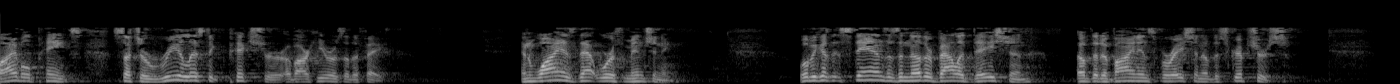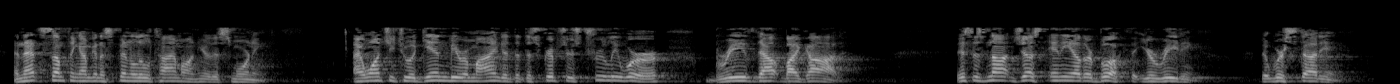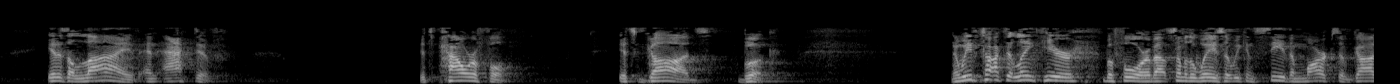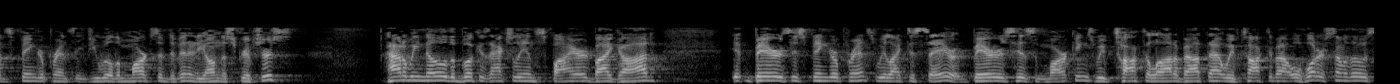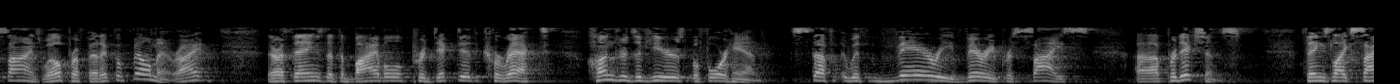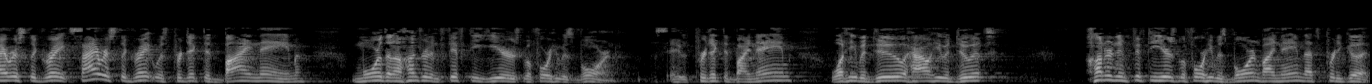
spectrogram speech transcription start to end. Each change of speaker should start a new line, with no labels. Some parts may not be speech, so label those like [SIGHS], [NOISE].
Bible paints such a realistic picture of our heroes of the faith. And why is that worth mentioning? Well, because it stands as another validation of the divine inspiration of the scriptures. And that's something I'm going to spend a little time on here this morning. I want you to again be reminded that the scriptures truly were breathed out by God. This is not just any other book that you're reading, that we're studying. It is alive and active. It's powerful. It's God's book. Now we've talked at length here before about some of the ways that we can see the marks of God's fingerprints, if you will, the marks of divinity on the scriptures. How do we know the book is actually inspired by God? It bears his fingerprints, we like to say, or it bears his markings. We've talked a lot about that. We've talked about, well, what are some of those signs? Well, prophetic fulfillment, right? There are things that the Bible predicted correct hundreds of years beforehand. Stuff with very, very precise uh, predictions. Things like Cyrus the Great. Cyrus the Great was predicted by name more than 150 years before he was born. It was predicted by name, what he would do, how he would do it. 150 years before he was born by name, that's pretty good.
